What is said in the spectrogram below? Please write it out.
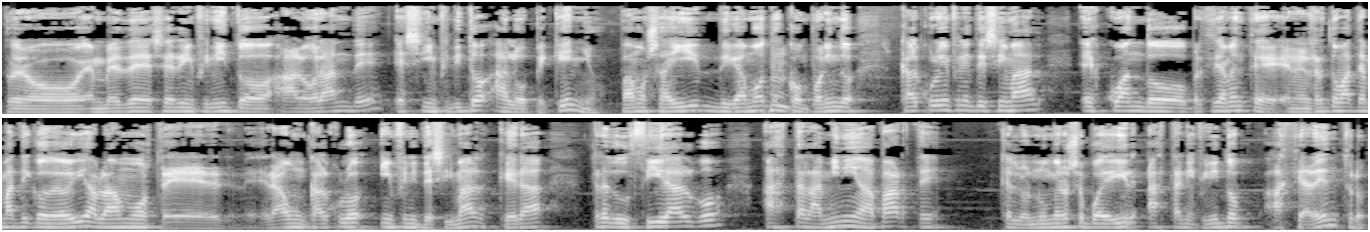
pero en vez de ser infinito a lo grande, es infinito a lo pequeño. Vamos a ir, digamos, descomponiendo. Cálculo infinitesimal es cuando, precisamente, en el reto matemático de hoy hablábamos de. Era un cálculo infinitesimal, que era reducir algo hasta la mínima parte, que los números se puede ir hasta el infinito hacia adentro.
